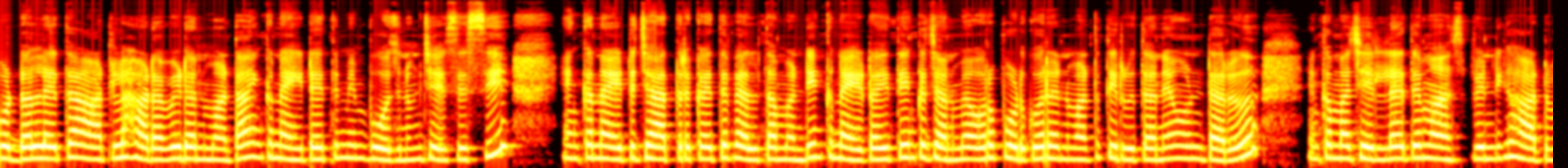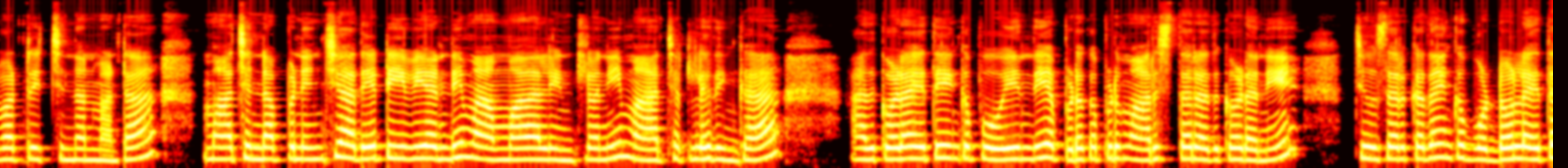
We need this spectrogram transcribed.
బుడ్డోళ్ళైతే ఆటలు హడావిడనమాట. ఇంకా నైట్ అయితే మేము భోజనం చేసేసి ఇంకా నైట్ జాతరకు అయితే వెళ్తామండి. ఇంక నైట్ అయితే ఇంక జనం ఎవరు పడుకోరనమాట. తిరుగుతూనే ఉంటారు. ఇంకా మా చెల్లయితే మా హస్బెండ్‌కి హాట్ వాటర్ ఇచ్చిందనమాట. మా చిన్నప్పటి నుంచి అదే టీవీ అండి. మా అమ్మ వాళ్ళ ఇంట్లోని మార్చట్లేదు ఇంకా. అది కూడా అయితే ఇంక పోయింది. ఎప్పటికప్పుడు మారుస్తారు అది కూడాని. చూసారు కదా ఇంక అయితే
